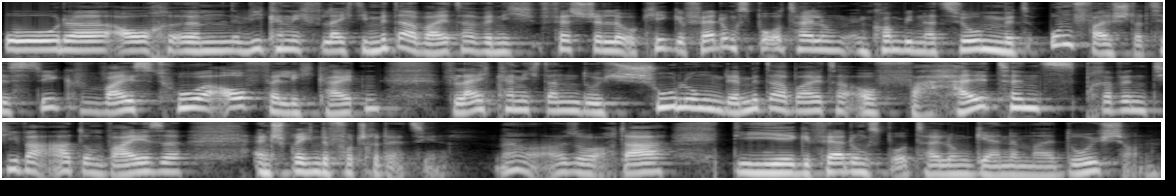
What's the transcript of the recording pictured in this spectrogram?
oder auch ähm, wie kann ich vielleicht die Mitarbeiter, wenn ich feststelle, okay, Gefährdungsbeurteilung in Kombination mit Unfallstatistik weist hohe Auffälligkeiten, vielleicht kann ich dann durch Schulungen der Mitarbeiter auf verhaltenspräventiver Art und Weise entsprechende Fortschritte erzielen. Ja, also auch da die Gefährdungsbeurteilung gerne mal durchschauen.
